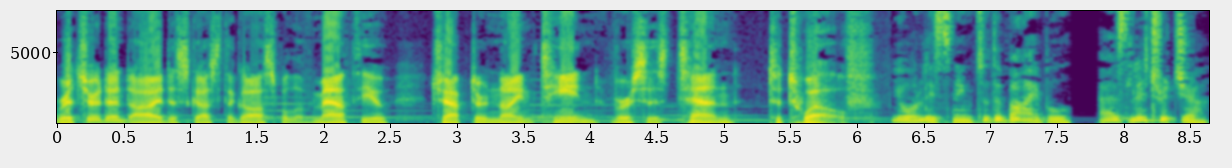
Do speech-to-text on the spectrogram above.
Richard and I discuss the Gospel of Matthew, chapter 19, verses 10 to 12. You're listening to the Bible as literature.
